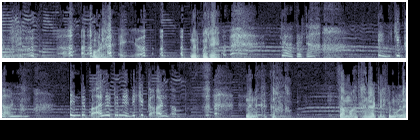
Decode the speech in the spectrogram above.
നിർമ്മലേ. മോളെ. നിർമ്മലേ. രാധേട്ടാ എനിക്ക് കാണണം. എന്റെ ബാലേട്ടനെ എനിക്ക് കാണണം. നിനക്ക് കാണാം. സമാധാനായിട്ടിരിക്കും മോളെ.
